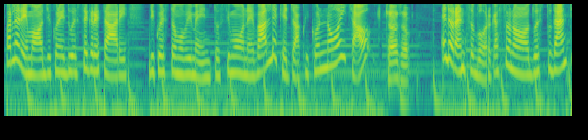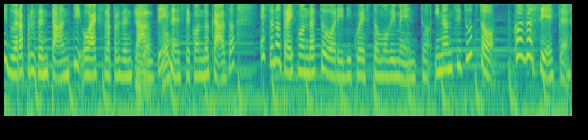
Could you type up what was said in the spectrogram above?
Parleremo oggi con i due segretari di questo movimento, Simone Valle che è già qui con noi, ciao. Ciao ciao. E Lorenzo Borga, sono due studenti, due rappresentanti o ex rappresentanti Esatto. nel secondo caso e sono tra i fondatori di questo movimento. Innanzitutto, cosa siete?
